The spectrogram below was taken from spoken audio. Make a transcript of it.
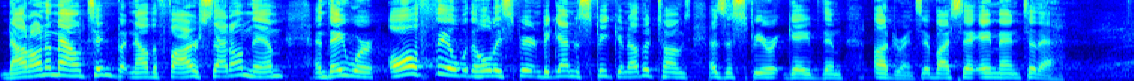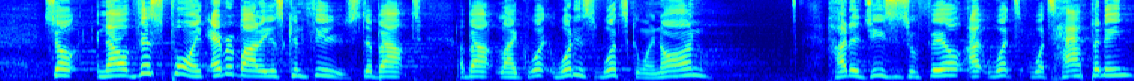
not on a mountain, but now the fire sat on them, and they were all filled with the Holy Spirit and began to speak in other tongues as the Spirit gave them utterance. Everybody say amen to that. So now at this point, everybody is confused about, about like what, what is what's going on? How did Jesus fulfill? I, what's, what's happening?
